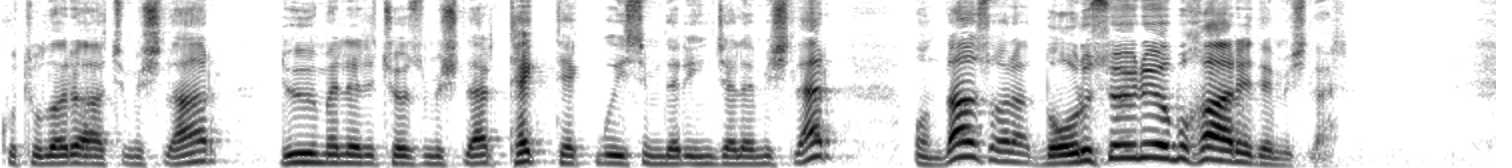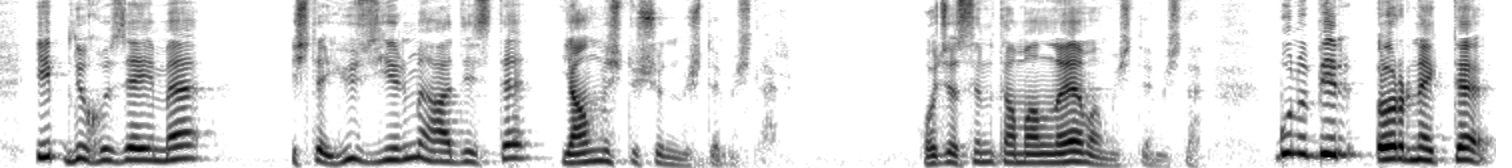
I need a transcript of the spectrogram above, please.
kutuları açmışlar, düğmeleri çözmüşler, tek tek bu isimleri incelemişler. Ondan sonra doğru söylüyor Bukhari demişler. İbni Huzeyme işte 120 hadiste yanlış düşünmüş demişler. Hocasını tam anlayamamış demişler. Bunu bir örnekte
